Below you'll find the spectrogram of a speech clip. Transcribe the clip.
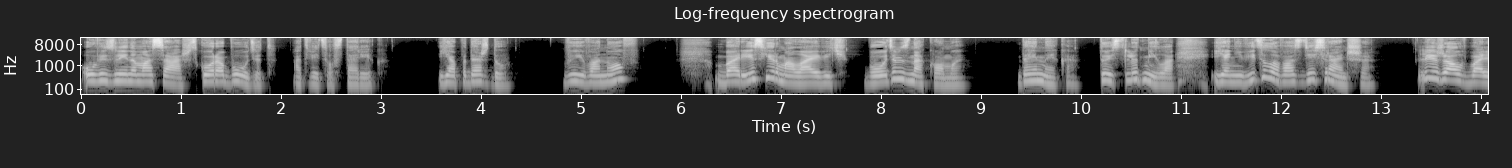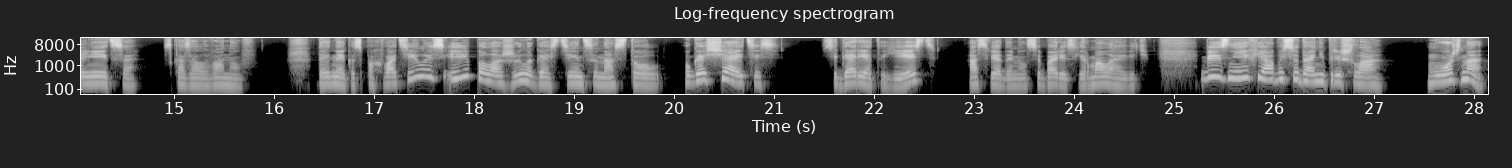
«Увезли на массаж, скоро будет», — ответил старик. «Я подожду. Вы Иванов?» «Борис Ермолаевич, будем знакомы». «Дайнека, то есть Людмила, я не видела вас здесь раньше». «Лежал в больнице», — сказал Иванов. Дайнека спохватилась и положила гостинцы на стол. «Угощайтесь». «Сигареты есть?» — осведомился Борис Ермолаевич. «Без них я бы сюда не пришла». «Можно?»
